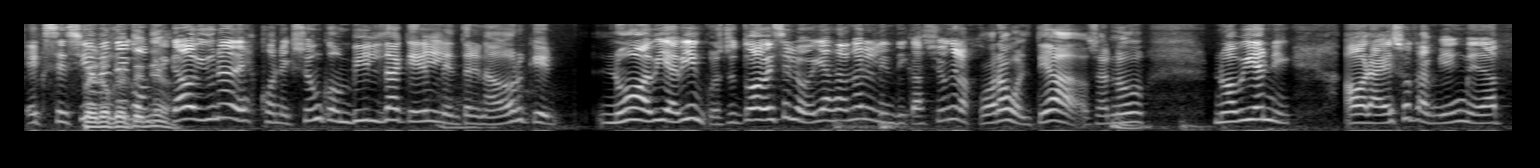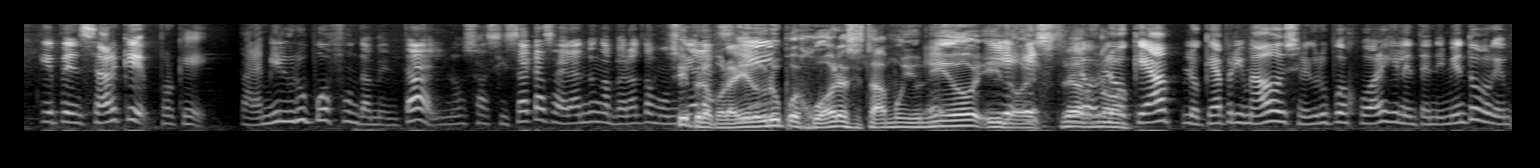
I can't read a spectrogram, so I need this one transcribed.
excesivamente tenía- complicado y una desconexión con Bilda, que era el entrenador que no había vínculos. Tú a veces lo veías dándole la indicación y la jugadora volteada. O sea, no, no había ni. Ahora, eso también me da que pensar que. Porque para mí el grupo es fundamental, ¿no? O sea, si sacas adelante un campeonato mundial. Sí, pero por ahí así, el grupo de jugadores estaba muy unido eh, y, lo es- lo, externo. lo que ha, lo que ha primado es el grupo de jugadores y el entendimiento, porque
